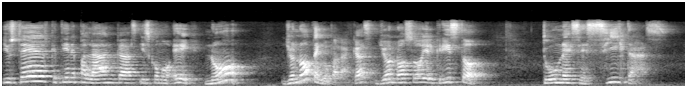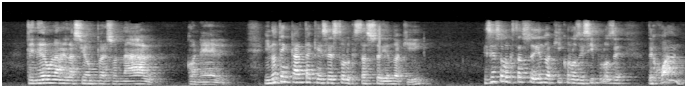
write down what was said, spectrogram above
y usted que tiene palancas y es como, hey, no, yo no tengo palancas, yo no soy el Cristo. Tú necesitas tener una relación personal con Él. ¿Y no te encanta que es esto lo que está sucediendo aquí? Es eso lo que está sucediendo aquí con los discípulos de, de Juan.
